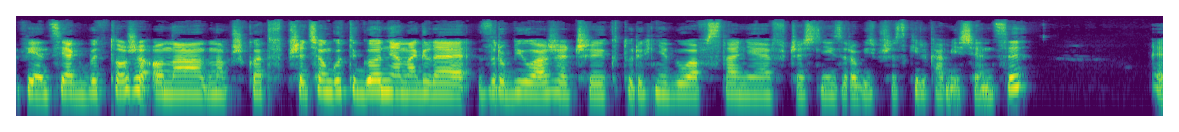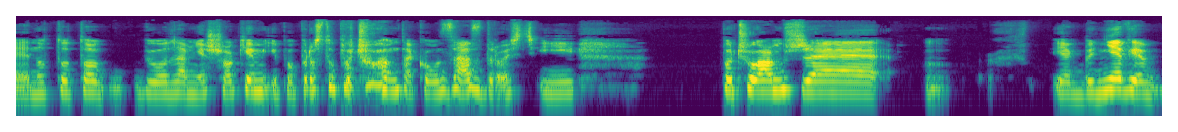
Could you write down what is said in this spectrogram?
Więc jakby to, że ona na przykład w przeciągu tygodnia nagle zrobiła rzeczy, których nie była w stanie wcześniej zrobić przez kilka miesięcy, e, no to to było dla mnie szokiem i po prostu poczułam taką zazdrość i poczułam, że mm, jakby nie wiem,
